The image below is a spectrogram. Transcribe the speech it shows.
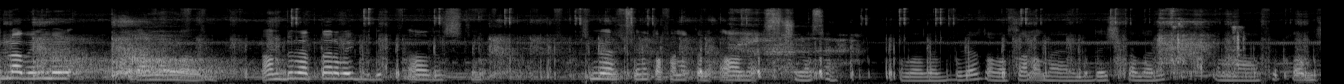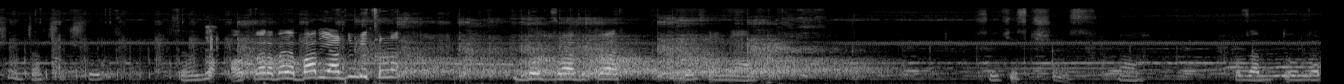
İlla benim böyle gelmem lazım. Lan dur hatta arabayı durdur. Ağzını sıçtım. Şimdi ver senin kafana kadar ağzını sıçmasın. Allah Allah biraz da laflar ama yani burada eşkaların mahsur kalmışız can çekişiyoruz. Sonunda altlı arabayla bari yardım getir lan. Dört zabit var. Dört tane ya. Sekiz kişiyiz. Ha. O zabit de orada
